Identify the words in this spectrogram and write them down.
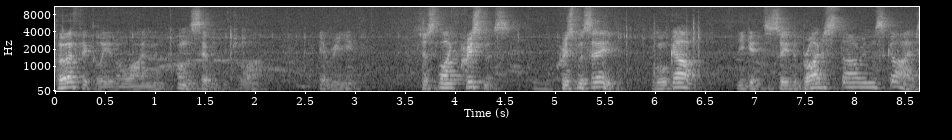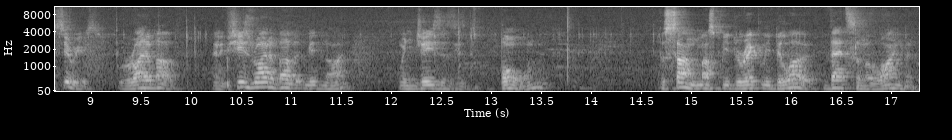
perfectly in alignment on the 7th of July every year. Just like Christmas, Christmas Eve, look up, you get to see the brightest star in the sky, Sirius, right above. And if she's right above at midnight, when Jesus is born, the sun must be directly below. That's an alignment.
